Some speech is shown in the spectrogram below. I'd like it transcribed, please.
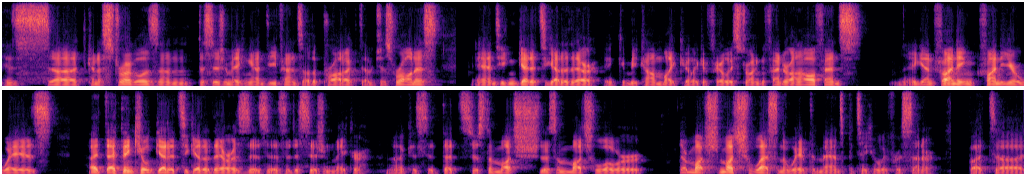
his uh, kind of struggles and decision making on defense are the product of just rawness, and he can get it together there. It can become like like a fairly strong defender on offense. Again, finding finding your way is. I, I think he'll get it together there as as, as a decision maker because uh, that's just a much there's a much lower they're much much less in the way of demands, particularly for center. But uh,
